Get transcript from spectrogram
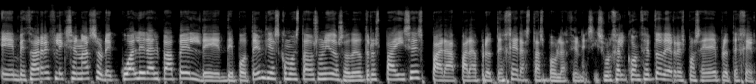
eh, empezó a reflexionar sobre cuál era el papel de, de potencias como Estados Unidos o de otros países para, para proteger a estas poblaciones. Y surge el concepto de responsabilidad de proteger.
